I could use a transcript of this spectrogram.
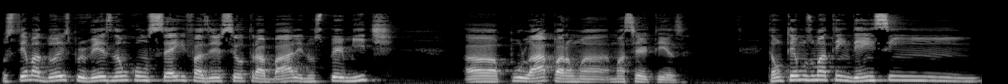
O sistema 2, por vezes, não consegue fazer seu trabalho e nos permite uh, pular para uma, uma certeza. Então temos uma tendência em,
